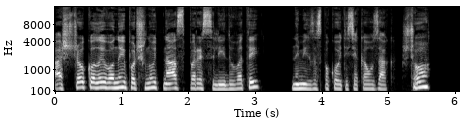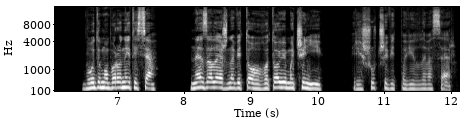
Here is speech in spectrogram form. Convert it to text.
А що, коли вони почнуть нас переслідувати? не міг заспокоїтися каузак. Що? Будемо боронитися, незалежно від того, готові ми чи ні, рішуче відповів Левасер.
